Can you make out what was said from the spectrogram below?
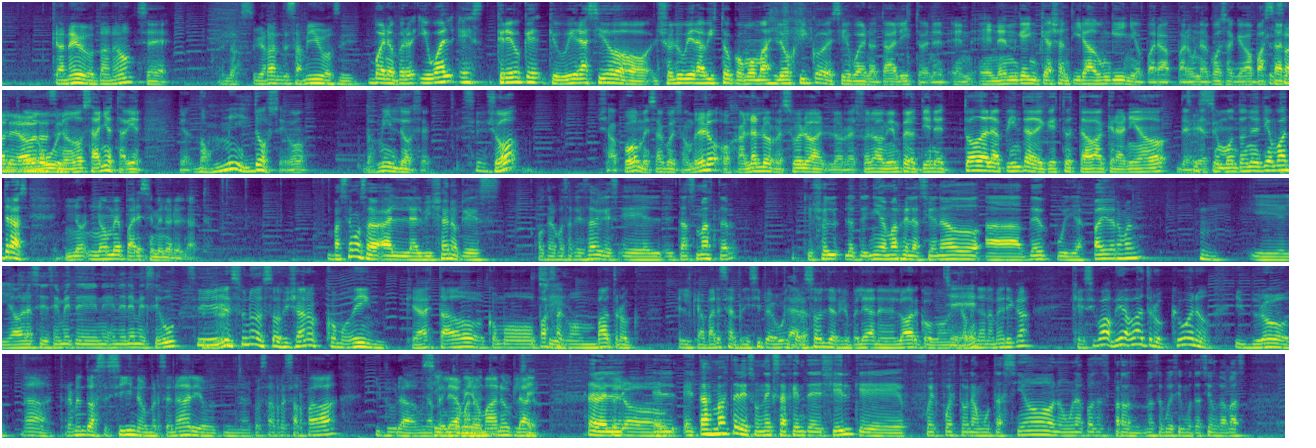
qué anécdota, ¿no? Sí. Los grandes amigos y... Bueno, pero igual es, creo que, que hubiera sido, yo lo hubiera visto como más lógico decir, bueno, está listo, en, en, en Endgame que hayan tirado un guiño para, para una cosa que va a pasar dentro de uno o sí. dos años, está bien. Pero 2012, vos, 2012. Sí. Yo, chapó, me saco el sombrero, ojalá lo resuelvan, lo resuelvan bien, pero tiene toda la pinta de que esto estaba craneado desde Sí, hace sí. un montón de tiempo atrás. No, no me parece menor el dato. Pasemos a- al, al villano que es otra cosa que se sabe, que es el, el Taskmaster. Que yo lo tenía más relacionado a Deadpool y a Spider-Man. Hmm. Y, y ahora se, se mete en, en el MCU. Sí, es uno de esos villanos comodín, que ha estado como pasa Sí. con Batroc, el que aparece al principio de Winter Claro. Soldier, que pelean en el barco con Sí. el Capitán América. Que decís, wow, mira Batroc, qué bueno. Y duró, nada, tremendo asesino, mercenario, una cosa resarpada. Y dura una Cinco pelea mano a mano, claro. sí. Claro, el, Pero- el- el Taskmaster es un ex agente de Shield que fue expuesto a una mutación o una cosa. Perdón, no se puede decir mutación capaz.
